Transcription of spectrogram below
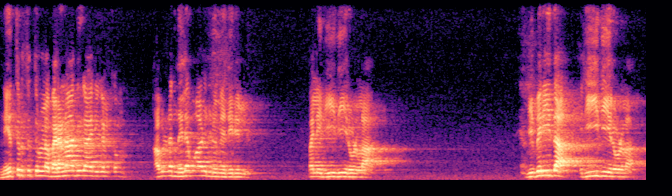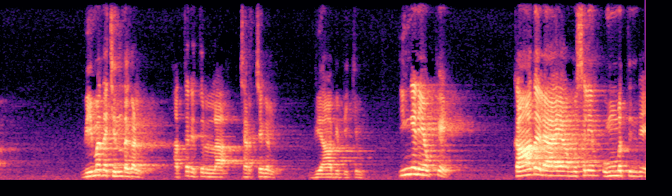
നേതൃത്വത്തിലുള്ള ഭരണാധികാരികൾക്കും അവരുടെ നിലപാടിനുമെതിരിൽ പല രീതിയിലുള്ള വിപരീത രീതിയിലുള്ള വിമത ചിന്തകൾ അത്തരത്തിലുള്ള ചർച്ചകൾ വ്യാപിപ്പിക്കും. ഇങ്ങനെയൊക്കെ കാതലായ മുസ്ലിം ഉമ്മത്തിന്റെ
